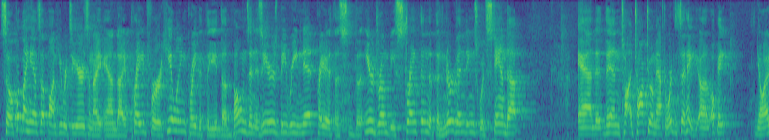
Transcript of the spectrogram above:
So I put my hands up on Hubert's ears and I, and I prayed for healing, prayed that the, the bones in his ears be reknit, prayed that the, the eardrum be strengthened, that the nerve endings would stand up. And then talked to him afterwards and said, hey, uh, okay, you know, I,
